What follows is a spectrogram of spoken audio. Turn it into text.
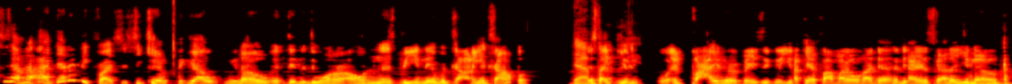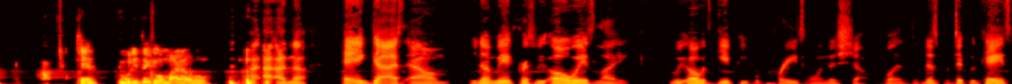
she's having an identity crisis. She can't figure out you know anything to do on her own unless being there with Johnny and Chopper. It's like you know, invite her basically. I can't find my own identity. I just gotta you know can't do anything on my own. I, I, I know. Hey guys, um, you know, me and Chris, we always like, we always give people praise on this show, but in this particular case,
